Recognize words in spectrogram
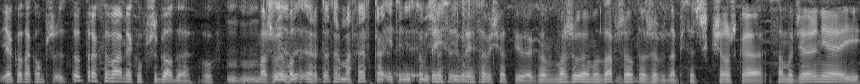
jako taką... To traktowałem jako przygodę. Bo marzyłem o... Redaktor Marchewka i tenisowy Tenis- światliłek. Tenisowy światliłek. No, marzyłem zawsze o to, żeby napisać książkę samodzielnie i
